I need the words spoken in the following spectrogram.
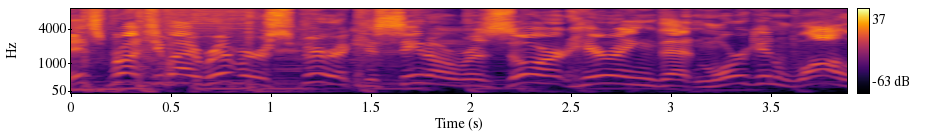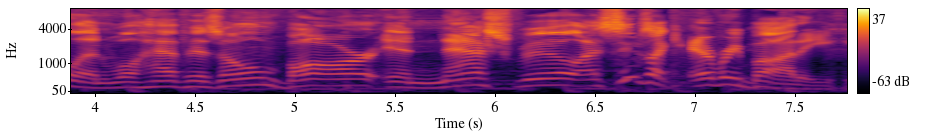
It's brought to you by River Spirit Casino Resort. Hearing that Morgan Wallen will have his own bar in Nashville, it seems like everybody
